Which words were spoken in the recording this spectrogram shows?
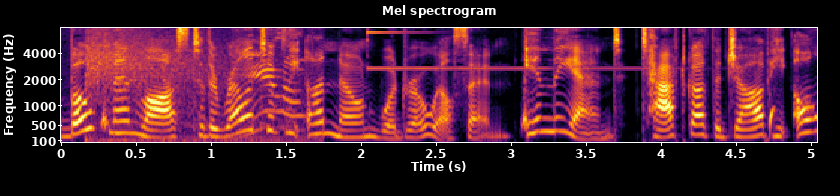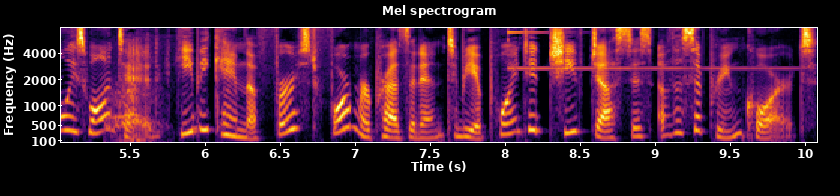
both men lost to the relatively unknown Woodrow Wilson. In the end, Taft got the job he always wanted. He became the first former president to be appointed Chief Justice of the Supreme Court.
